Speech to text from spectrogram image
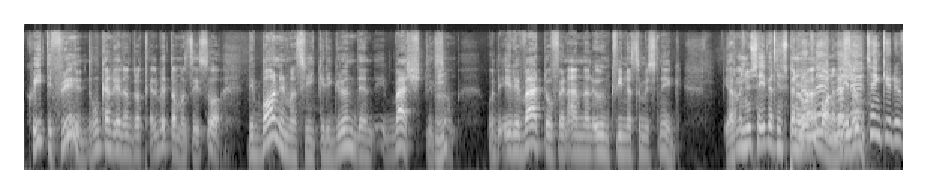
skit i frun, hon kan redan dra åt helvete om man säger så. Det är barnen man sviker i grunden, värst liksom. Mm. Och det, är det värt då för en annan ung kvinna som är snygg? Jag... Ja, men nu säger vi att ni spelar roll för barnen. Men nu tänker du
